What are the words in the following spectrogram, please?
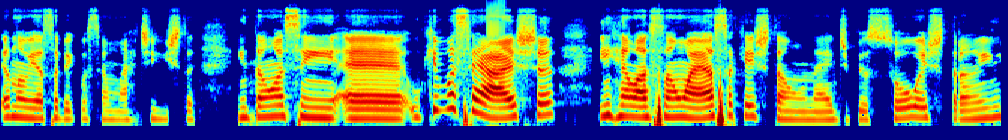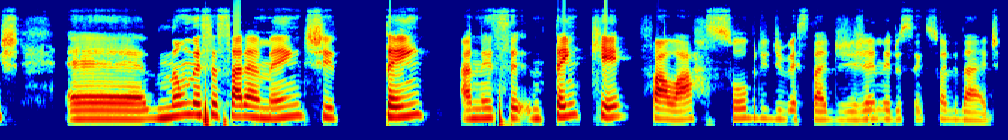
eu não ia saber que você é uma artista. Então, assim, é, o que você acha em relação a essa questão, né, de pessoas trans é, não necessariamente têm nesse, tem que falar sobre diversidade de gênero e sexualidade.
